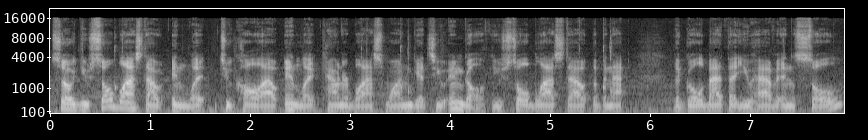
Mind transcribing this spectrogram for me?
So you Soul Blast out Inlet to call out Inlet, Counter Blast 1 gets you Ingolf. You Soul Blast out the, the Golbat that you have in Soul,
